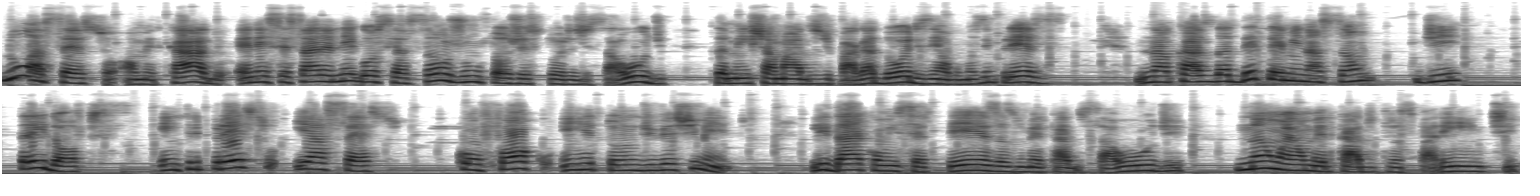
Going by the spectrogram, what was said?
No acesso ao mercado, é necessária negociação junto aos gestores de saúde, também chamados de pagadores em algumas empresas, no caso da determinação de trade-offs entre preço e acesso, com foco em retorno de investimento. Lidar com incertezas no mercado de saúde, não é um mercado transparente,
